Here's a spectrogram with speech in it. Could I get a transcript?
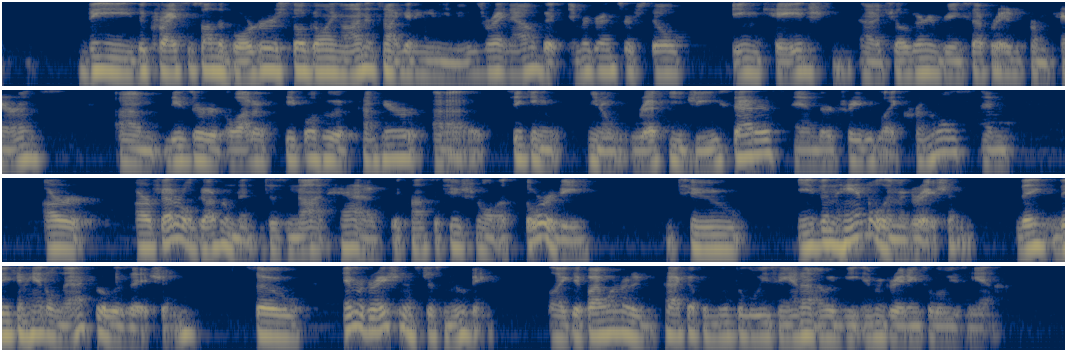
the the crisis on the border is still going on. It's not getting any news right now, but immigrants are still being caged. Uh, children are being separated from parents. Um, these are a lot of people who have come here uh, seeking, you know, refugee status, and they're treated like criminals. And our our federal government does not have the constitutional authority to even handle immigration. They they can handle naturalization. So immigration is just moving. Like if I wanted to pack up and move to Louisiana, I would be immigrating to Louisiana.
